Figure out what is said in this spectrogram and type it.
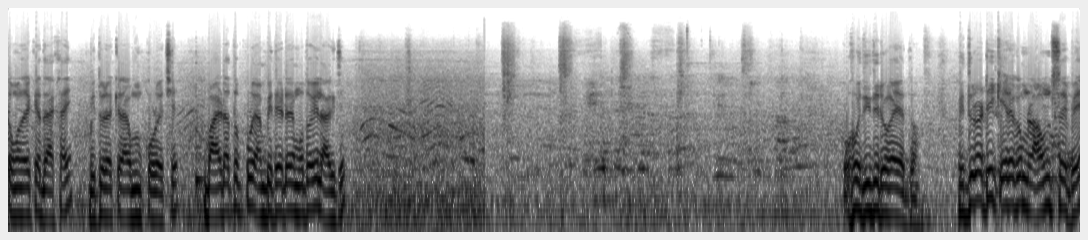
তোমাদেরকে দেখাই ভিতরে কীরকম করেছে। বাইরেটা তো পুরো অ্যাম্পি থিয়েটারের মতোই লাগছে। ও দিদি ঢোকা যেত। ভিতরে ঠিক এরকম রাউন্ড শেপে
